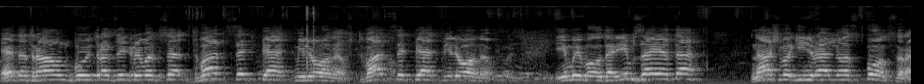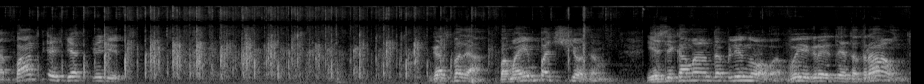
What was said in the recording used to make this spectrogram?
этот раунд будет разыгрываться 25 миллионов. 25 миллионов. И мы благодарим за это нашего генерального спонсора, Банк Эффект Кредит. Господа, по моим подсчетам, если команда Блинова выиграет этот раунд,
